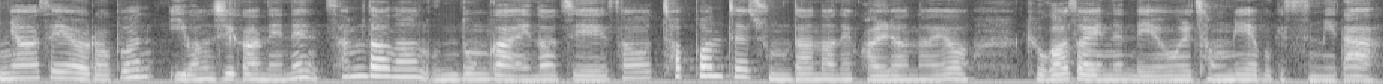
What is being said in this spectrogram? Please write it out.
안녕하세요 여러분 이번 시간에는 3단원 운동과 에너지에서 첫 번째 중단원에 관련하여 교과서에 있는 내용을 정리해 보겠습니다.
